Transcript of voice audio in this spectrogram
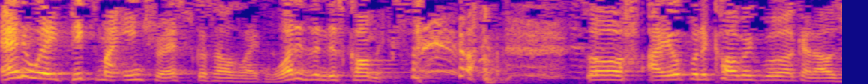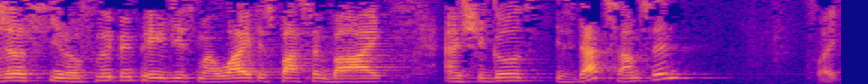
Anyway, it piqued my interest because I was like, what is in this comics? So I opened a comic book and I was just, you know, flipping pages. My wife is passing by and she goes, is that Samson? It's like,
